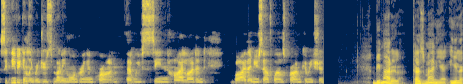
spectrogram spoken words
significantly reduce money laundering and crime that we've seen highlighted by the New South Wales Crime Commission. بمارلا تازمانيا إلى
